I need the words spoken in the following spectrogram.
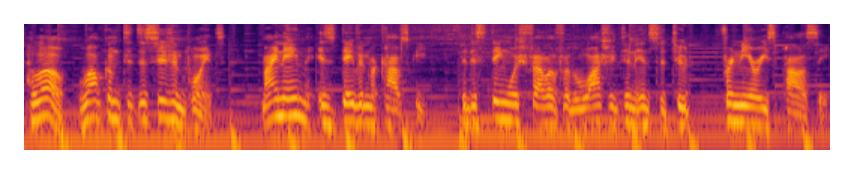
Hello, welcome to Decision Points. My name is David Makovsky, the Distinguished Fellow for the Washington Institute for Near East Policy,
